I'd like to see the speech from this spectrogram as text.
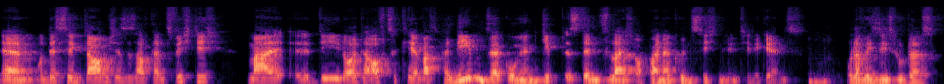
Ähm, und deswegen glaube ich, ist es auch ganz wichtig, mal äh, die Leute aufzuklären, was für Nebenwirkungen gibt es denn vielleicht auch bei einer künstlichen Intelligenz? Oder wie siehst du das?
